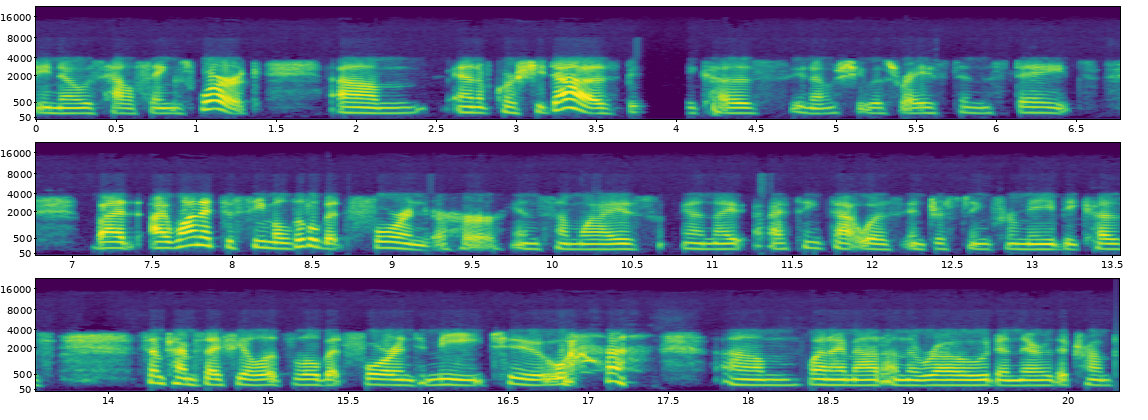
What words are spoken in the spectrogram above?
she knows how things work. Um, and of course, she does because, you know, she was raised in the States. But I want it to seem a little bit foreign to her in some ways. And I, I think that was interesting for me because sometimes I feel it's a little bit foreign to me too. um, when I'm out on the road and there are the Trump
